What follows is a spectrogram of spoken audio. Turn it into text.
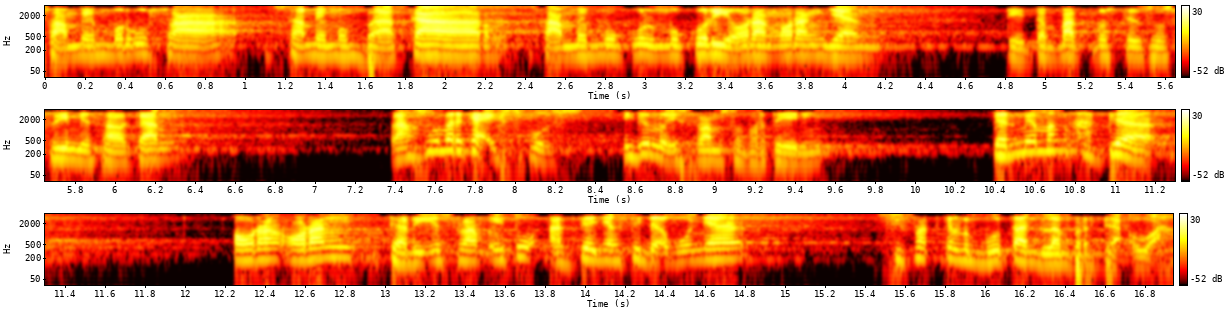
Sampai merusak, sampai membakar, sampai mukul-mukuli orang-orang yang di tempat prostitusi misalkan. Langsung mereka ekspos. Ini loh Islam seperti ini. Dan memang ada orang-orang dari Islam itu ada yang tidak punya sifat kelembutan dalam berdakwah.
